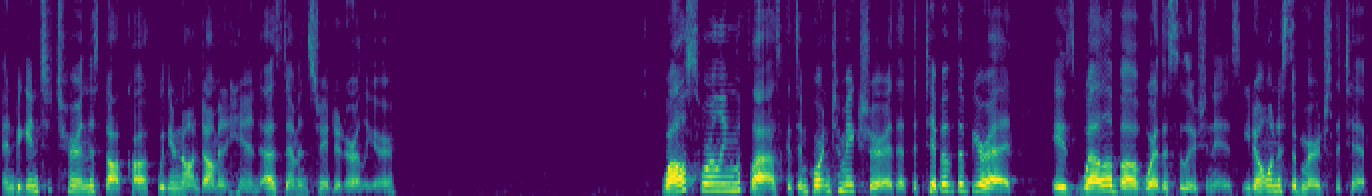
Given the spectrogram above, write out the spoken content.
and begin to turn the stopcock with your non-dominant hand as demonstrated earlier. While swirling the flask, it's important to make sure that the tip of the burette is well above where the solution is. You don't want to submerge the tip.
